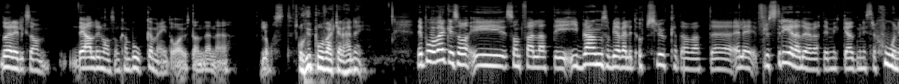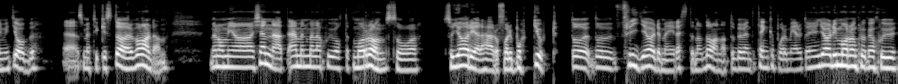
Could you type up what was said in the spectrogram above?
då är det liksom, det är aldrig någon som kan boka mig då utan den är låst. Och hur påverkar det här dig? Det påverkar så, i sånt fall att i, ibland så blir jag väldigt uppslukad av att, eh, eller frustrerad över att det är mycket administration i mitt jobb eh, som jag tycker stör vardagen. Men om jag känner att äh, men mellan sju och åtta på morgonen så så gör jag det här och får det bortgjort. Då, då frigör det mig resten av dagen, att då behöver jag inte tänka på det mer, utan jag gör det imorgon klockan sju,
